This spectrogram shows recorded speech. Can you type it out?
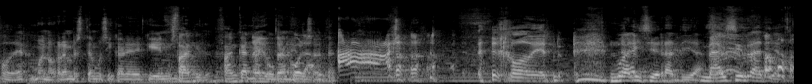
joder. Bueno, horren beste musikarekin... Fun, funka eta Coca-Cola. Ah! joder. Naiz irratia. Naiz irratia.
